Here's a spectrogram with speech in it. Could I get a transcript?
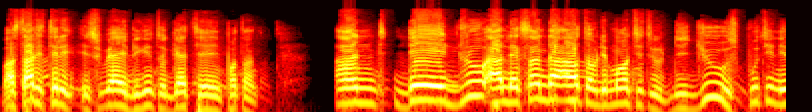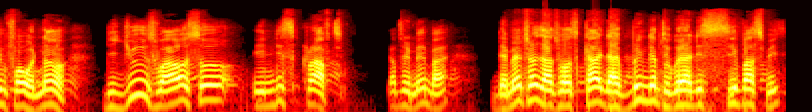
Verse 33 is where it begins to get uh, important. And they drew Alexander out of the multitude, the Jews putting him forward. Now, the Jews were also in this craft. You have to remember, the metron that was carried, that bring them together, this silversmith,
